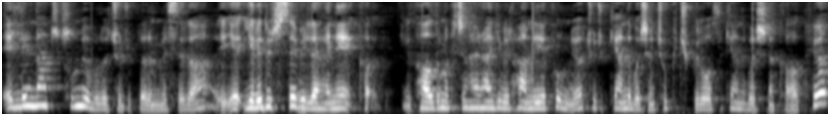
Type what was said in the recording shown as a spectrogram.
Ellerinden tutulmuyor burada çocukların mesela. Yere düşse bile hani kaldırmak için herhangi bir hamle yapılmıyor. Çocuk kendi başına çok küçük bile olsa kendi başına kalkıyor.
